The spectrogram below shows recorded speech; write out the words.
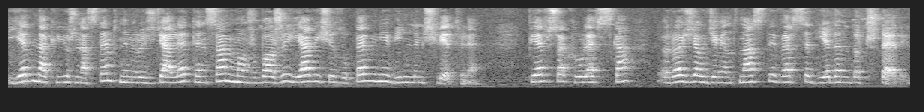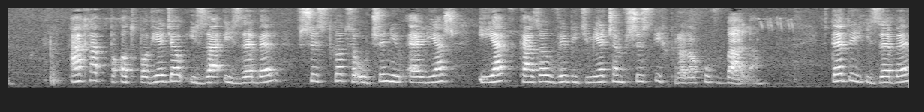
Jednak już w następnym rozdziale ten sam mąż Boży jawi się zupełnie w innym świetle. Pierwsza Królewska, rozdział 19, werset 1 do 4. Achab odpowiedział Iza Izebel wszystko, co uczynił Eliasz i jak kazał wybić mieczem wszystkich proroków Bala. Wtedy Izebel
